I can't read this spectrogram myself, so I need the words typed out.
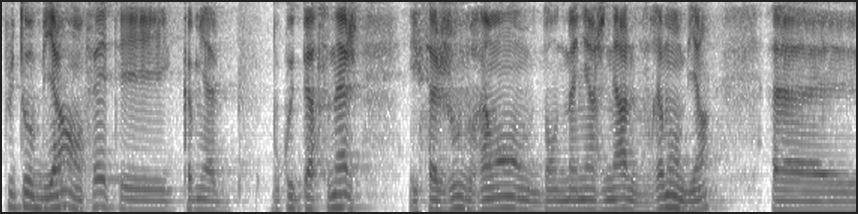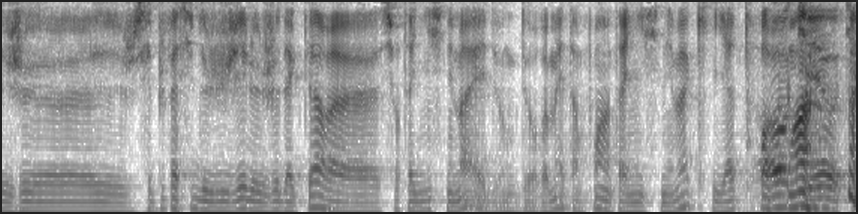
plutôt bien, en fait. Et comme il y a beaucoup de personnages et ça joue vraiment, dans, de manière générale, vraiment bien, euh, je, je- c'est plus facile de juger le jeu d'acteur euh, sur Tiny Cinema et donc de remettre un point à Tiny Cinema qui a 3 Ok, points. ok.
